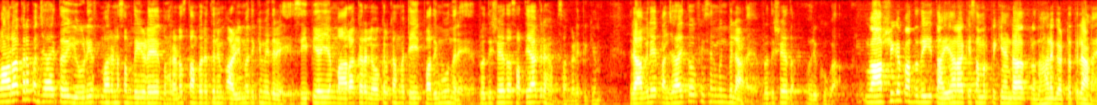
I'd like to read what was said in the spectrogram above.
Marakkara panchayat U D F ഭരണസമിതിയുടെ ഭരണസ്തംഭനത്തിനും അഴിമതിക്കുമെതിരെ C P I M Marakkara local committee പതിമൂന്നിന് പ്രതിഷേധ സത്യാഗ്രഹം സംഘടിപ്പിക്കും. രാവിലെ പഞ്ചായത്ത് ഓഫീസിന് മുൻപിലാണ് പ്രതിഷേധം ഒരുക്കുക. വാർഷിക പദ്ധതി തയ്യാറാക്കി സമർപ്പിക്കേണ്ട പ്രധാന ഘട്ടത്തിലാണ്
